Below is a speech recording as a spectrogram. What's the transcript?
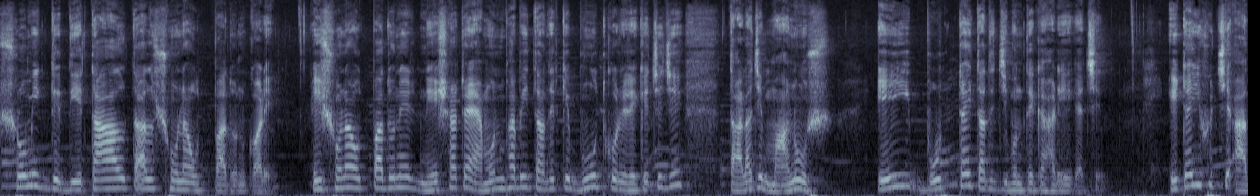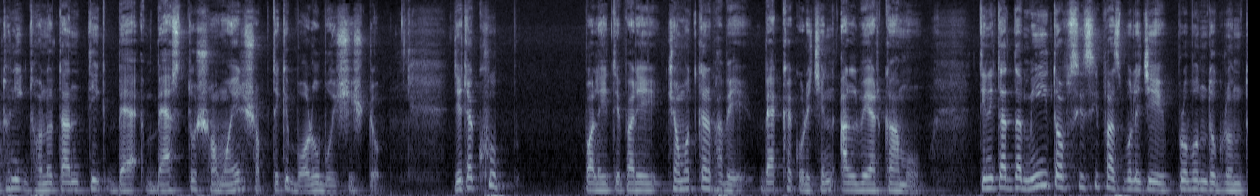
শ্রমিকদের দিয়ে তাল তাল সোনা উৎপাদন করে। এই সোনা উৎপাদনের নেশাটা এমনভাবেই তাদেরকে বুঁত করে রেখেছে যে তারা যে মানুষ, এই বোধটাই তাদের জীবন থেকে হারিয়ে গেছে। এটাই হচ্ছে আধুনিক ধনতান্ত্রিক ব্যস্ত সময়ের সবথেকে বড় বৈশিষ্ট্য, যেটা খুব বলা যেতে পারে চমৎকারভাবে ব্যাখ্যা করেছেন আলবেয়ার কামু। তিনি তার দ্য মিথ অফ সিসিফাস বলে যে প্রবন্ধ গ্রন্থ,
